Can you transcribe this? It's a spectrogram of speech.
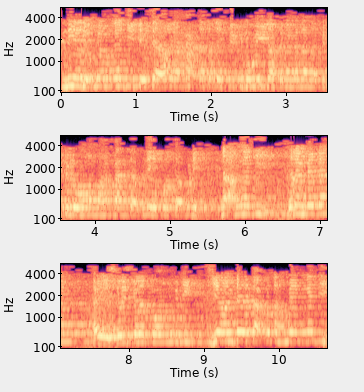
Ni yang duk mengaji tiap-tiap hari Ahad dah tak boleh pergi kedui dah Kadang-kadang nak pergi tolong orang mahamban Tak boleh apa tak boleh. Nak mengaji. Kadang-kadang Eh sekali-sekala Tuhan uji Yang dia tak pernah main mengaji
